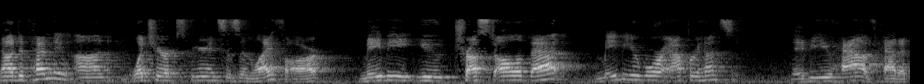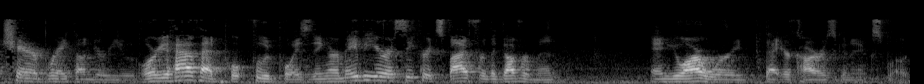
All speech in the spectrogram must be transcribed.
Now, depending on what your experiences in life are, maybe you trust all of that, maybe you're more apprehensive. Maybe you have had a chair break under you, or you have had po- food poisoning, or maybe you're a secret spy for the government and you are worried that your car is going to explode.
